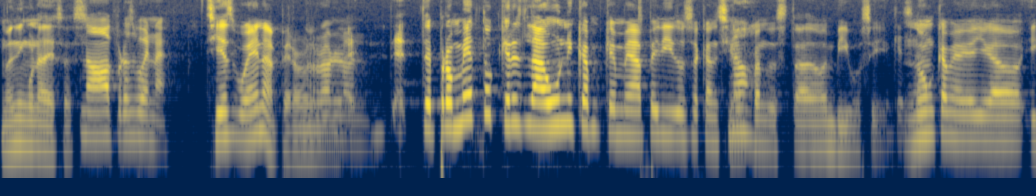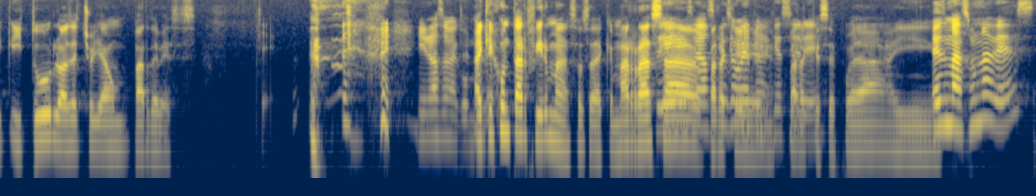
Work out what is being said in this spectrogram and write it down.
no es ninguna de esas. No, pero es buena. Sí es buena, pero Rolón. eh, te prometo que eres la única que me ha pedido esa canción No. cuando he estado en vivo, sí. Nunca me había llegado y, y tú lo has hecho ya un par de veces. Sí. y no se me cumple. Hay que juntar firmas, o sea, que más raza para que para ¿eh? que se pueda ahí. Es más, una vez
